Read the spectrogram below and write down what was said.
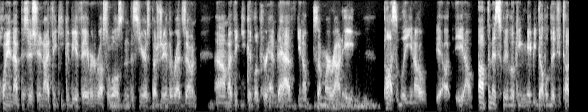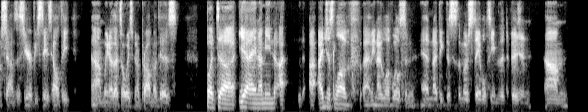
playing that position, I think he could be a favorite of Russell Wilson this year, especially in the red zone. Um, I think you could look for him to have you know somewhere around eight, possibly you know you know optimistically looking maybe double digit touchdowns this year if he stays healthy. Um, we know that's always been a problem of his. But uh, yeah, and I mean, I, I- just love. I mean, I love Wilson, and I think this is the most stable team in the division. Um,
